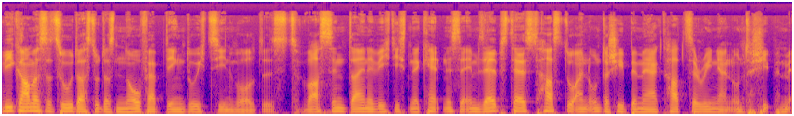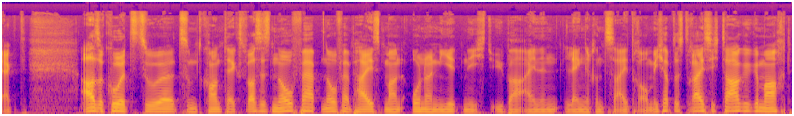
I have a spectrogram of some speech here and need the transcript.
Wie kam es dazu, dass du das NoFap-Ding durchziehen wolltest? Was sind deine wichtigsten Erkenntnisse im Selbsttest? Hast du einen Unterschied bemerkt? Hat Serena einen Unterschied bemerkt? Also kurz zu, zum Kontext. Was ist NoFap? NoFap heißt, man onaniert nicht über einen längeren Zeitraum. Ich habe das 30 Tage gemacht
